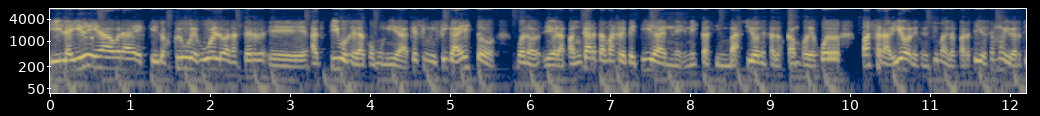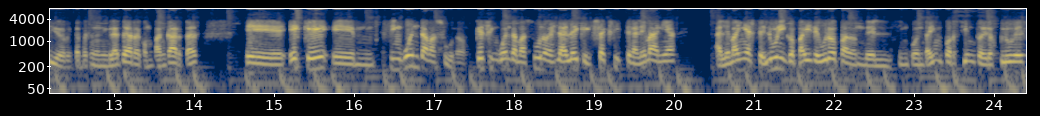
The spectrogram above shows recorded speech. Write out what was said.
y la idea ahora es que los clubes vuelvan a ser eh, activos de la comunidad. ¿Qué significa esto? Bueno, digo, la pancarta más repetida en, en estas invasiones a los campos de juego, pasan aviones encima de los partidos, es muy divertido lo que está pasando en Inglaterra con pancartas, eh, es que eh, 50 más 1, que 50 más 1 es la ley que ya existe en Alemania, Alemania es el único país de Europa donde el 51% de los clubes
